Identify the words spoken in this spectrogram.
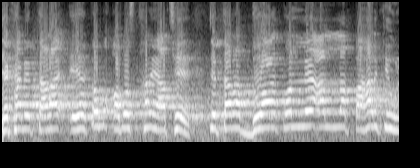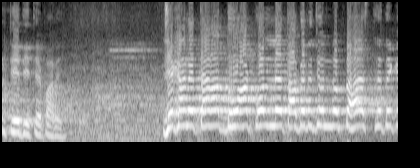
যেখানে তারা এরকম অবস্থানে আছে যে তারা দোয়া করলে আল্লাহ পাহাড়কে উল্টিয়ে দিতে পারে। যেখানে তারা দোয়া করলে তাদের জন্য বেহেস্তে থেকে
